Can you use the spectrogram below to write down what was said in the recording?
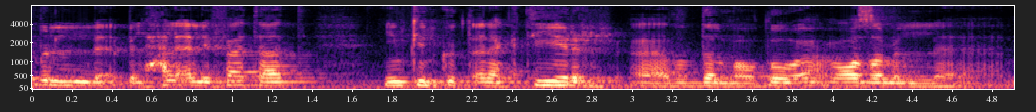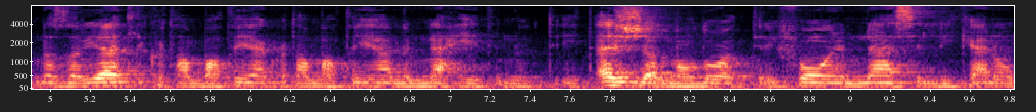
بال- بالحلقة اللي فاتت يمكن كنت أنا كتير آه، ضد الموضوع معظم النظريات اللي كنت عم بعطيها كنت عم بعطيها من ناحية إنه يتأجل موضوع التليفون الناس اللي كانوا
